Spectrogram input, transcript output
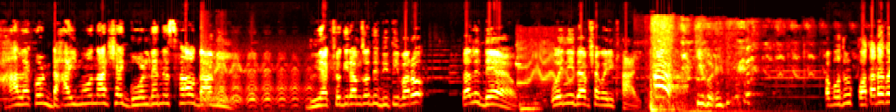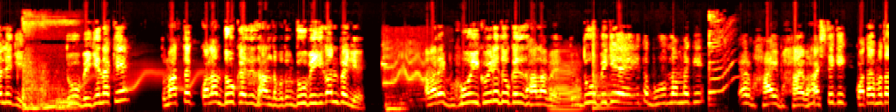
ঝাল এখন ডায়মন্ড আর সেই গোল্ডেনের ছাড়াও দামি। দুই একশো গ্রাম যদি দিতে পারো তাহলে দেও ওই নিয়ে ব্যবসা করি খাই। তুমি কথাটা কইলে কি? দু বিঘে নাকি? তোমার তো কলাম দু কেজি ধান দেবো তুমি দু বিঘি কোন পাইলে? আমার এই ভুই কইরে দু কেজি ধান হবে তুমি দু বিঘে এই তো বুঝলাম নাকি? এর ভাই ভাই ভাসতে কি কথা মতো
